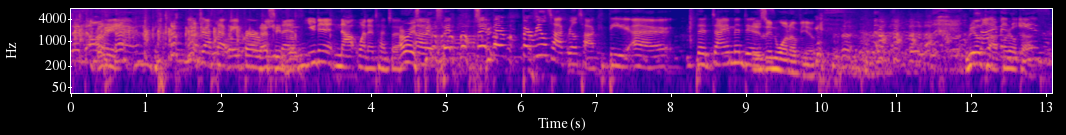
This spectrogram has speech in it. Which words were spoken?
That's only. You dressed that way for a That reason. awesome. You didn't not want attention. All right, Uh, spe- but, but, but, but real talk, real talk. The uh, the diamond is Is in one of you. Real talk, real talk. is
